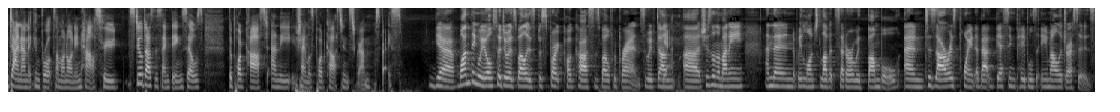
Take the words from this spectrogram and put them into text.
dynamic and brought someone on in house who still does the same thing, sells the podcast and the Shameless podcast Instagram space. Yeah. One thing we also do as well is bespoke podcasts as well for brands. So we've done uh, She's on the Money and then we launched Love Etc. with Bumble. And to Zara's point about guessing people's email addresses,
